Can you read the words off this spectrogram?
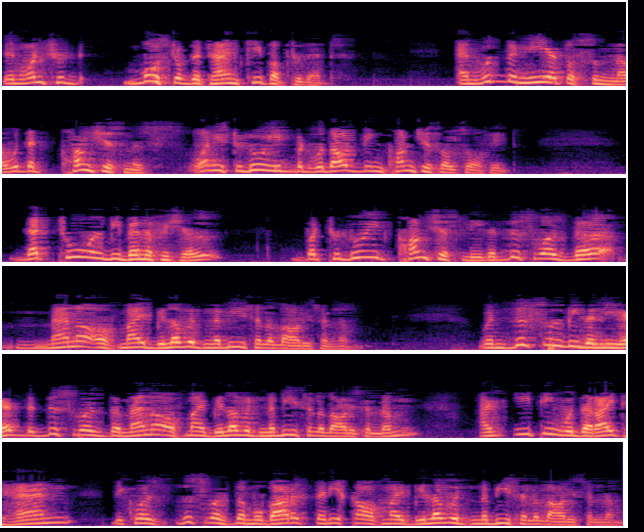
then one should most of the time keep up to that. And with the niyat of sunnah, with that consciousness, one is to do it but without being conscious also of it. That too will be beneficial, but to do it consciously, that this was the manner of my beloved Nabi sallallahu alaihi wasallam. When this will be the niyat, that this was the manner of my beloved Nabi sallallahu alaihi wasallam, I'm eating with the right hand, because this was the Mubarak tariqah of my beloved Nabi sallallahu alaihi wasallam.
